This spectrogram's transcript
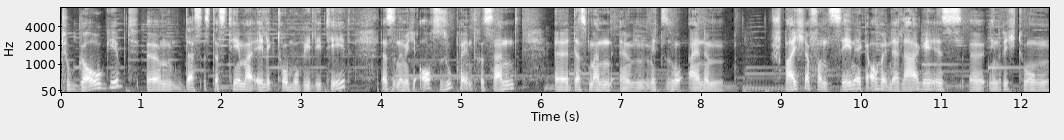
to go gibt. Ähm, das ist das Thema Elektromobilität. Das ist nämlich auch super interessant, äh, dass man ähm, mit so einem Speicher von Senec auch in der Lage ist, äh, in Richtung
